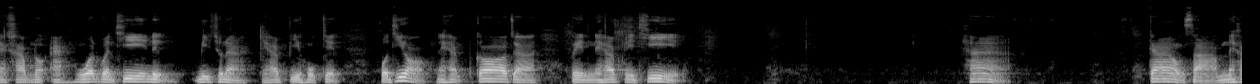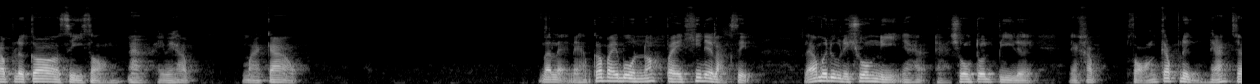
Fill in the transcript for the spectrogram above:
นะครับเนาะอะงวดวันที่ 1 มิถุนายนนะครับปี 67 ผลที่ออกนะครับก็จะเป็นนะครับในที่ 5 9 3 นะครับ แล้วก็ 4 2 อะเห็นไหมครับ มา 9 นั่นแหละนะครับ ก็ไปบนเนาะไปที่ในหลักสิบแล้วมาดูในช่วงนี้นะฮะช่วงต้นปีเลยนะครับสองกับหนึ่งนะจะ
